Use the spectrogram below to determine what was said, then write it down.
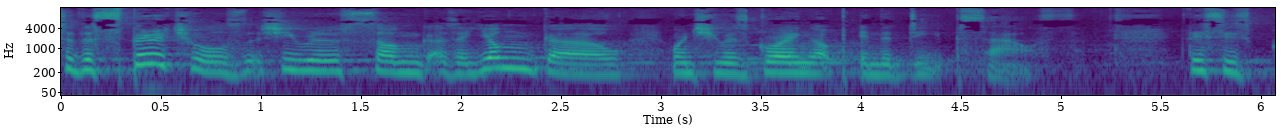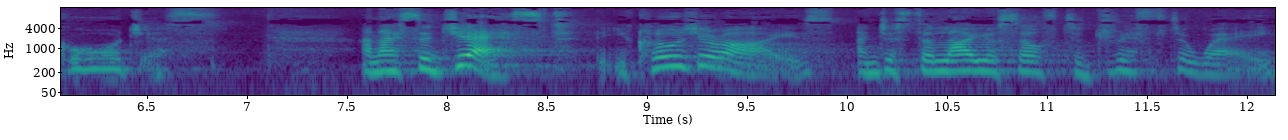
to the spirituals that she would have sung as a young girl when she was growing up in the deep south. This is gorgeous. And I suggest that you close your eyes and just allow yourself to drift away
